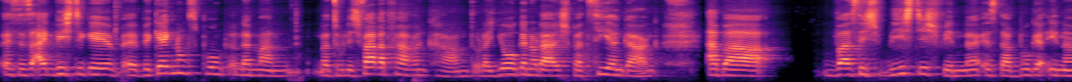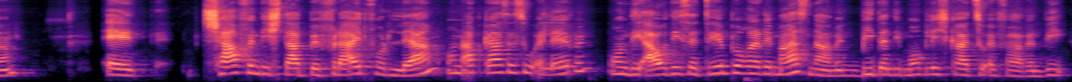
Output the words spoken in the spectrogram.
es ist ein wichtiger äh, Begegnungspunkt, an dem man natürlich Fahrrad fahren kann oder Joggen oder Spaziergang. Aber was ich wichtig finde, ist, dass BürgerInnen äh, schaffen, die Stadt befreit von Lärm und Abgase zu erleben. Und die auch diese temporären Maßnahmen bieten die Möglichkeit zu erfahren, wie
